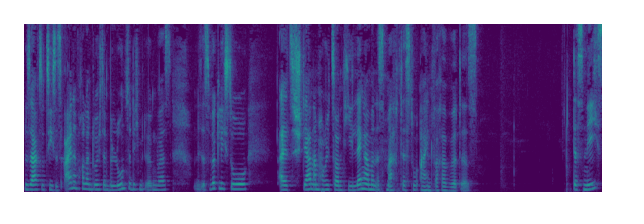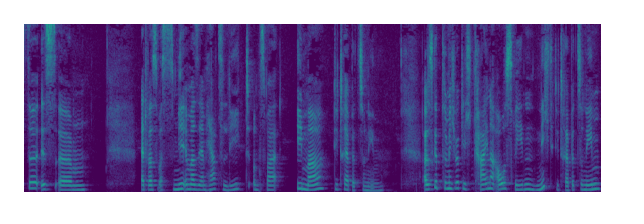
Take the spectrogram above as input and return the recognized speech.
Du sagst, du ziehst es eine Woche lang durch, dann belohnst du dich mit irgendwas. Und es ist wirklich so, als Stern am Horizont, je länger man es macht, desto einfacher wird es. Das nächste ist ähm, etwas, was mir immer sehr am Herzen liegt, und zwar immer die Treppe zu nehmen. Also es gibt für mich wirklich keine Ausreden, nicht die Treppe zu nehmen,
